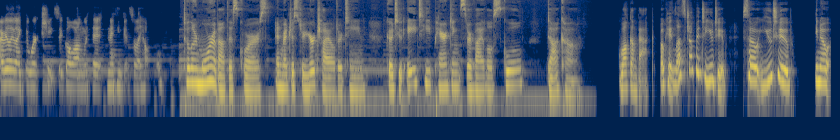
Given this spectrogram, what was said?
I really like the worksheets that go along with it, and I think it's really helpful. To learn more about this course and register your child or teen, go to atparentingsurvivalschool.com. Welcome back. Okay, let's jump into YouTube. So, YouTube, you know,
